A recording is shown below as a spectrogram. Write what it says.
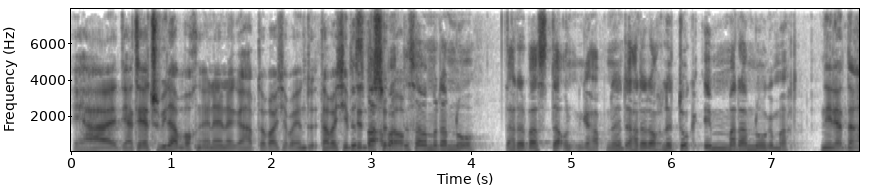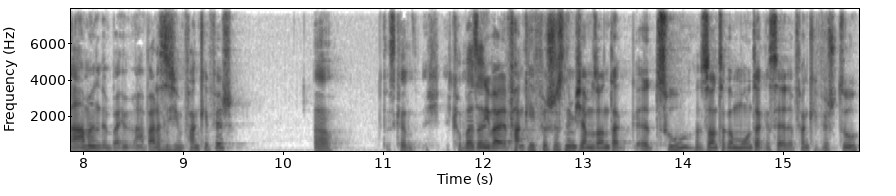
Ja, der hat ja jetzt schon wieder am Wochenende gehabt. Da war ich aber in, da war ich eben Das in war, aber, Düsseldorf. das war aber Madame No. Da hat er was da unten gehabt, ne? Da hat er doch Leduc im Madame No gemacht. nee, der hat eine Rahmen. bei- War das nicht im Funky Fish? Ah, das kann. Ich, ich komme bei seinem. Nee, weil Funky Fish ist nämlich am Sonntag äh, zu. Sonntag und Montag ist ja der Funky Fish zu.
